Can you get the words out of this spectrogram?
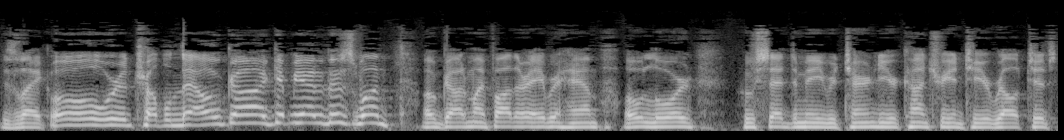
It's like, oh, we're in trouble now. Oh God, get me out of this one. Oh God of my father Abraham. Oh Lord, who said to me, return to your country and to your relatives.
